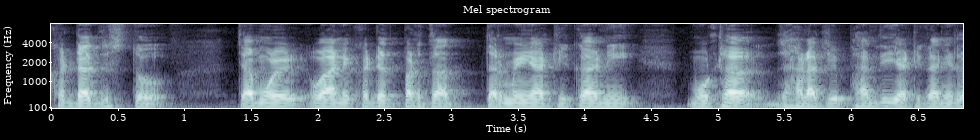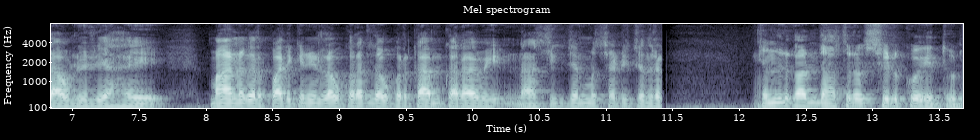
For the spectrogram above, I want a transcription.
खड्डा दिसतो. त्यामुळे वाहने खड्ड्यात पडतात. दरम्यान या ठिकाणी मोठा झाडाची फांदी या ठिकाणी लावलेली आहे. महानगरपालिकेने लवकरात लवकर काम करावे. नाशिक जन्मसाठी चंद्र चंद्रकांत धात्रक सिडको येथून.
